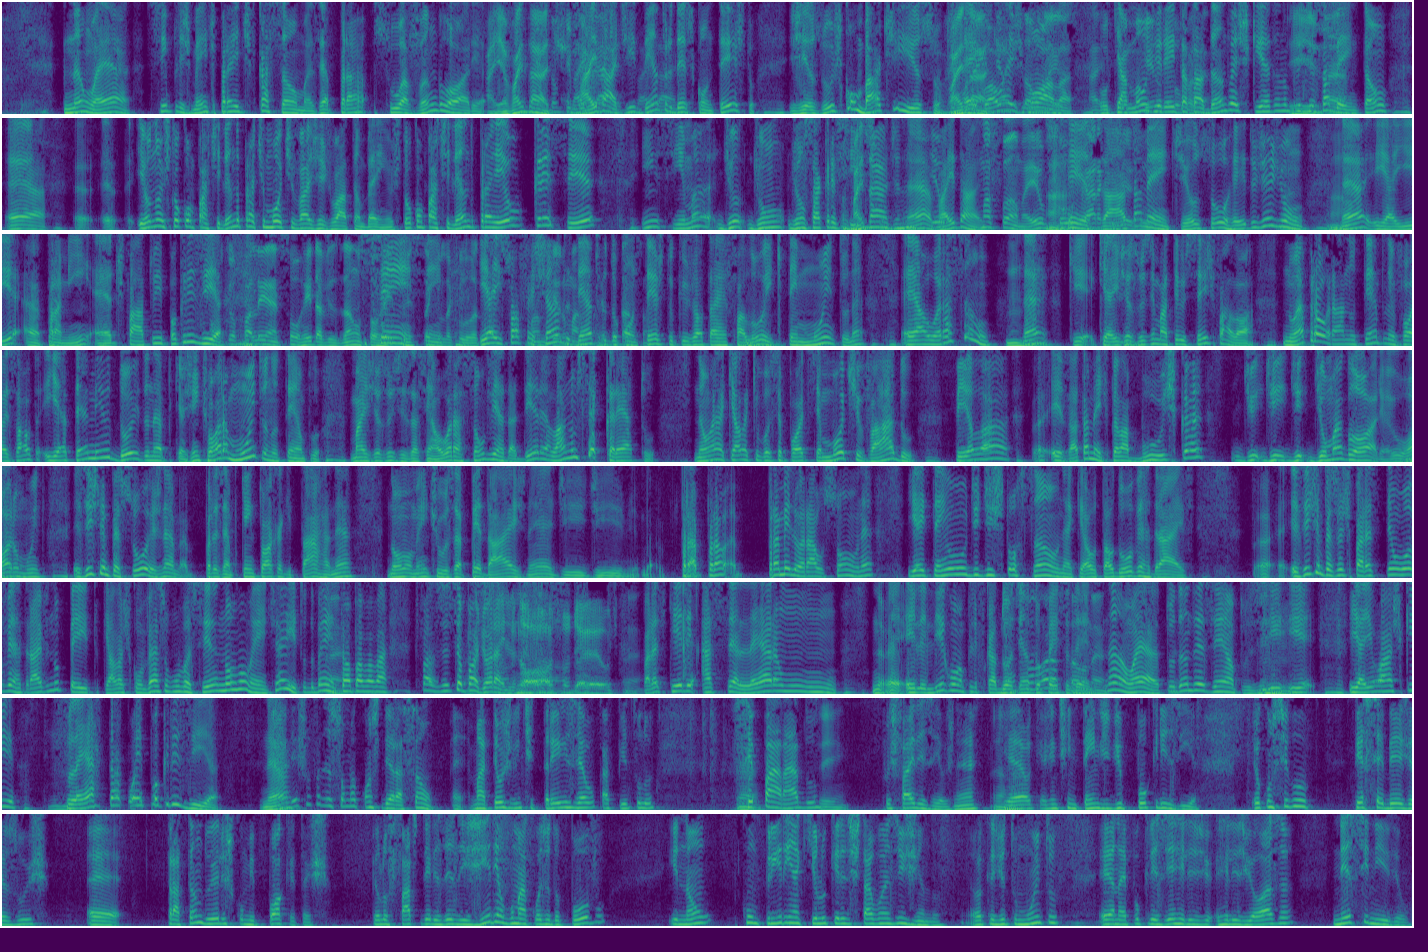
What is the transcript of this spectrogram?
não é simplesmente para edificação, mas é para sua vanglória. Aí é vaidade. Questão que Vaidade. E dentro desse contexto, Jesus combate isso. Vaidade. É igual a esmola. O que a mão direita está dando, a esquerda não precisa Isso. saber. Então, é, é, é, eu não estou compartilhando para te motivar a jejuar também. Eu estou compartilhando para eu crescer em cima de, um- de um, de um sacrifício. Vaidade, né? Eu- Vaidade. Uma fama. Eu sou o cara que jejua. Exatamente, eu sou o rei do jejum, né? E aí, para mim, é de fato hipocrisia. Que eu falei antes, sou o rei da visão, sou o rei Sim, disso, sim. daquilo, daquilo outro. E aí, só fechando uma dentro do reputação. contexto que o JR falou e que tem muito, né? É a oração, né? Que, que aí Jesus em Mateus 6 fala, ó, não é para orar no templo em voz alta, e é até meio doido, né? Porque a gente ora muito no templo, mas Jesus diz assim, a oração verdadeira é lá no secreto. Não é aquela que você pode ser motivado pela, exatamente, pela busca de, de, de, de uma glória. Eu oro muito. Existem pessoas, né? Por exemplo, quem toca guitarra, né? Normalmente usa pedais, né? De, de, pra melhorar o som, né? E aí tem o de distorção, né? Que é o tal do overdrive. Uh, existem pessoas que parecem ter um overdrive no peito, que elas conversam com você normalmente. E aí, tudo bem? Então, pá, pá, pá. Tu fala, você pode orar? Ele, nossa Deus! Parece que ele acelera um. um- ele liga um amplificador Não dentro do peito oração, dele. né? Não, é, tô dando exemplos. E, e, e aí eu acho que flerta com a hipocrisia. Né? Deixa eu fazer só uma consideração. É, Mateus 23 é o capítulo separado Sim. para os fariseus, né? Que é o que a gente entende de hipocrisia. Eu consigo perceber Jesus é, tratando eles como hipócritas pelo fato deles exigirem alguma coisa do povo e não cumprirem aquilo que eles estavam exigindo. Eu acredito muito é, na hipocrisia religi- religiosa nesse nível,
